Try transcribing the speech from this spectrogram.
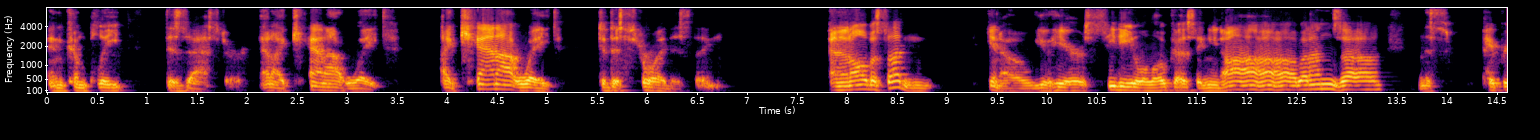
and complete disaster, and I cannot wait. I cannot wait to destroy this thing." And then all of a sudden, you know, you hear Tsidii Le Loka singing "Ah Bonanza," and this paper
